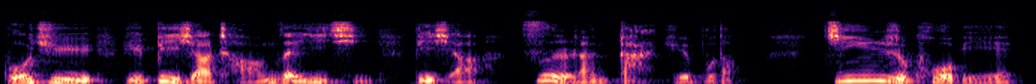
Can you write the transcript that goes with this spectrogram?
过去与陛下常在一起，陛下自然感觉不到。今日阔别，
